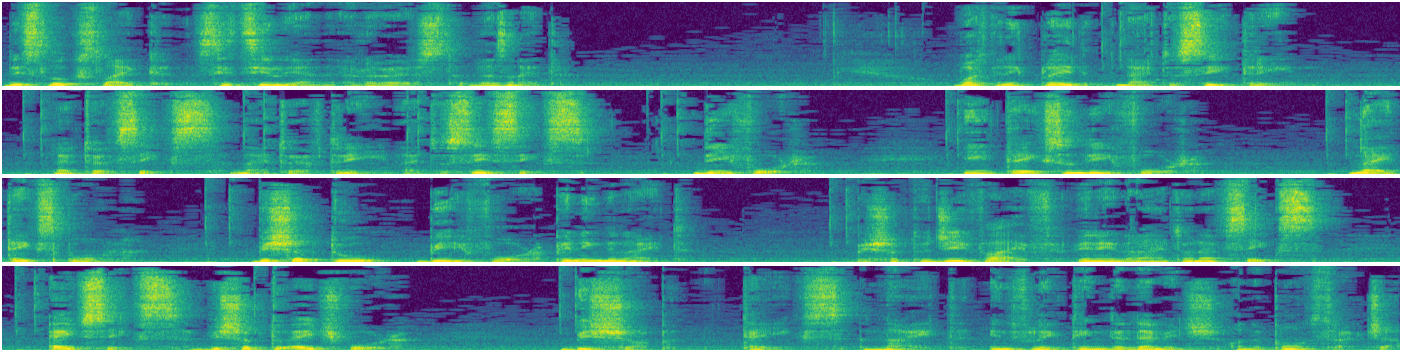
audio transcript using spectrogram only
This looks like Sicilian reversed, doesn't it? Botvinnik played knight to c3, knight to f6, knight to f3, knight to c6, d4, e takes on d4, knight takes pawn, bishop to b4, pinning the knight, bishop to g5, pinning the knight on f6, h6, bishop to h4, bishop takes knight, inflicting the damage on the pawn structure.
